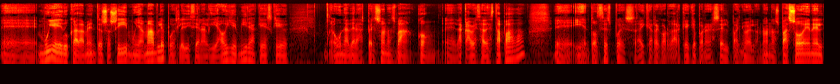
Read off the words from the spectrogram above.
eh, muy educadamente, eso sí, muy amable, pues le dicen al guía, oye, mira que es que una de las personas va con eh, la cabeza destapada eh, y entonces pues hay que recordar que hay que ponerse el pañuelo. ¿no? Nos pasó en el,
